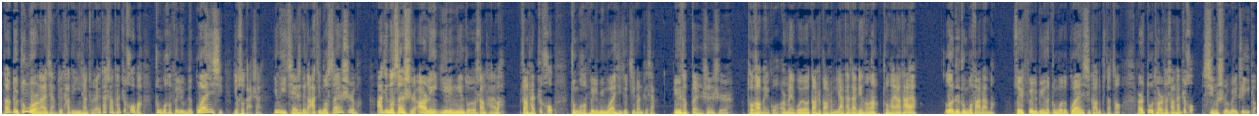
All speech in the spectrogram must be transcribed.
当然，对中国人来讲，对他的印象就是，哎，他上台之后吧，中国和菲律宾的关系有所改善。因为以前是那个阿基诺三世嘛，阿基诺三世二零一零年左右上台吧，上台之后，中国和菲律宾关系就急转直下，因为他本身是投靠美国，而美国又当时搞什么亚太再平衡啊，重返亚太啊。遏制中国发展嘛，所以菲律宾和中国的关系搞得比较糟。而杜特尔特上台之后，形势为之一转。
